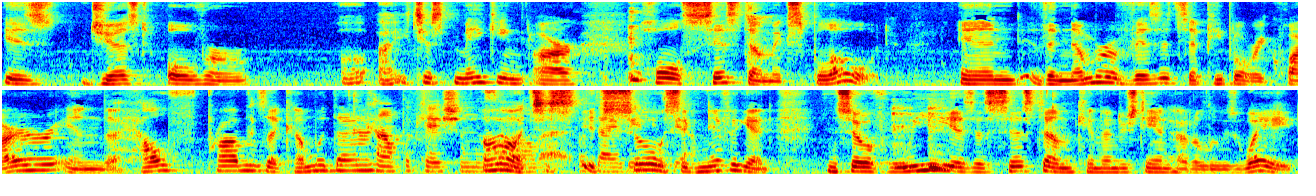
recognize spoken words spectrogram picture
is just over. Oh, uh, it's just making our whole system explode, and the number of visits that people require, and the health problems that come with that. Complications. and Oh, it's just it's so yeah. significant, and so if we as a system can understand how to lose weight,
